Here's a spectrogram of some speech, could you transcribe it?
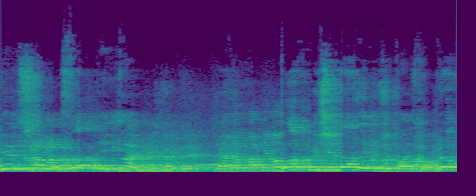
pierwszy i ostatni. Bawmy się dalej, proszę Państwa. Brawo!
